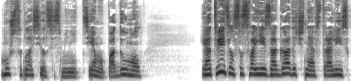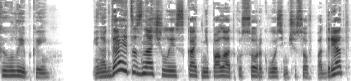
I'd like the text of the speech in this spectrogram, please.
Муж согласился сменить тему, подумал и ответил со своей загадочной австралийской улыбкой. Иногда это значило искать неполадку 48 часов подряд,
